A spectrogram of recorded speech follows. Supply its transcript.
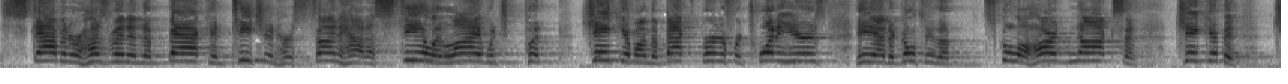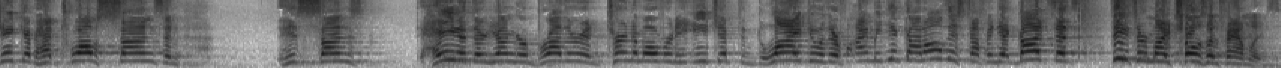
stabbing her husband in the back and teaching her son how to steal and lie, which put Jacob on the back burner for 20 years. He had to go through the school of hard knocks, and Jacob and Jacob had 12 sons, and his sons hated their younger brother and turned him over to Egypt and lied to their. I mean, you got all this stuff, and yet God says, These are my chosen families.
